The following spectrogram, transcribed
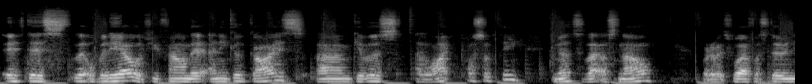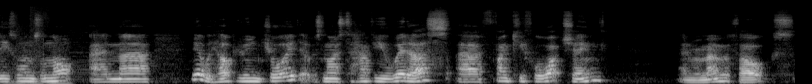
if this little video, if you found it any good, guys, um, give us a like, possibly, you know, to let us know whether it's worth us doing these ones or not. And uh, yeah, we hope you enjoyed. It was nice to have you with us. Uh, thank you for watching. And remember, folks,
